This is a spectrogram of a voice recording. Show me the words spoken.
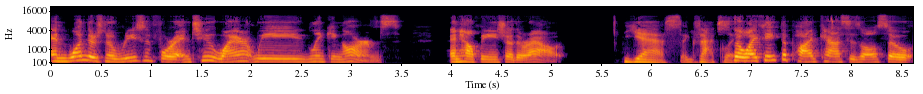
and one, there's no reason for it. And two, why aren't we linking arms and helping each other out? Yes, exactly. So I think the podcast is also,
